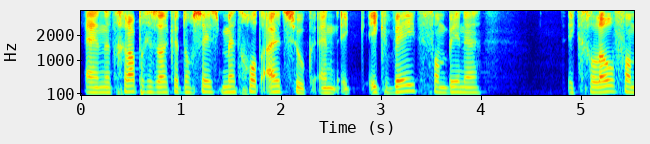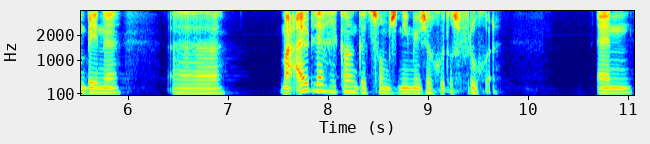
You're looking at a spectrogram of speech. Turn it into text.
En het grappige is dat ik het nog steeds met God uitzoek. En ik, ik weet van binnen, ik geloof van binnen. eh, maar uitleggen kan ik het soms niet meer zo goed als vroeger. En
